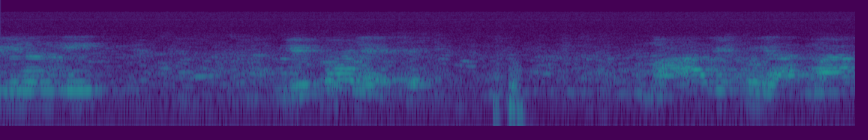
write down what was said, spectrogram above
વિનંતી વિપ્રોને છે. મહાવિષ્ણુ યાદમાં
